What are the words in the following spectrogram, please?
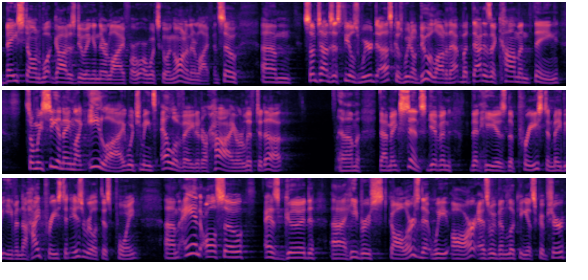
based on what God is doing in their life or, or what's going on in their life. And so um, sometimes this feels weird to us because we don't do a lot of that, but that is a common thing so when we see a name like Eli, which means elevated or high or lifted up, um, that makes sense given that he is the priest and maybe even the high priest in Israel at this point. Um, and also, as good uh, Hebrew scholars that we are, as we've been looking at scripture,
